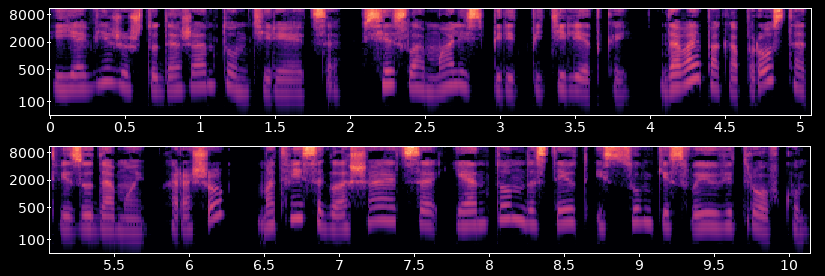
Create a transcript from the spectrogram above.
и я вижу, что даже Антон теряется. Все сломались перед пятилеткой. Давай пока просто отвезу домой, хорошо? Матвей соглашается, и Антон достает из сумки свою ветровку,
